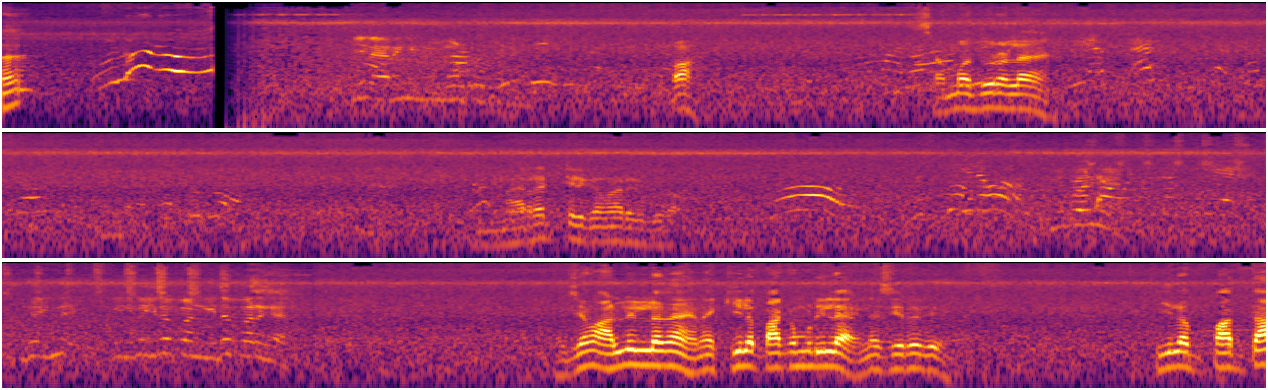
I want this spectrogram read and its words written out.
ஆ? பா செம்ம தூரம்ல மிரட்டி இருக்க மாதிரி இருக்கு தூரம். நிஜமா அல்லு இல்லை தான் ஏன்னா கீழே பார்க்க முடியல. என்ன செய்யறது? கீழே பார்த்தா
